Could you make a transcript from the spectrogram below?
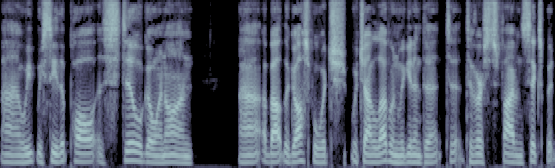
uh, we, we see that Paul is still going on uh, about the gospel, which which I love when we get into to, to verses five and six. But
